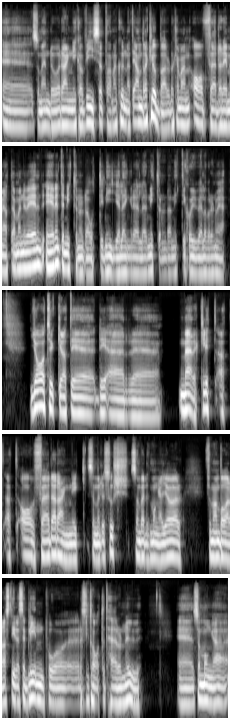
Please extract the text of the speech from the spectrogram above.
eh, som ändå Ragnik har visat att han har kunnat i andra klubbar. Och Då kan man avfärda det med att ja, men nu är, är det inte 1989 längre eller 1997 eller vad det nu är. Jag tycker att det, det är eh, märkligt att, att avfärda Ragnik som en resurs som väldigt många gör. För man bara stirrar sig blind på eh, resultatet här och nu. Eh, som många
